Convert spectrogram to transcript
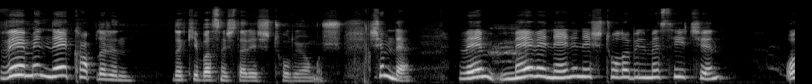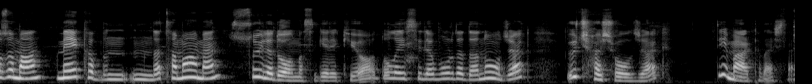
V ve N kaplarındaki basınçlar eşit oluyormuş. Şimdi V, M ve N'nin eşit olabilmesi için o zaman M kabında tamamen suyla dolması gerekiyor. Dolayısıyla burada da ne olacak? 3H olacak. Değil mi arkadaşlar?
